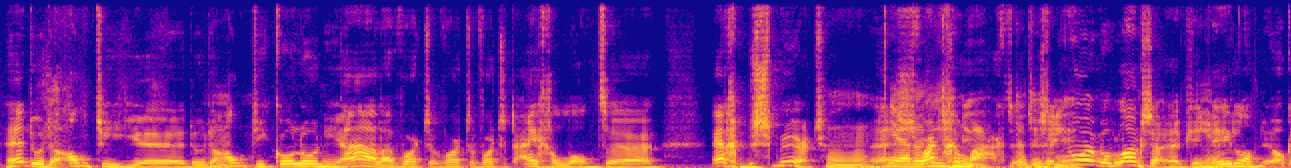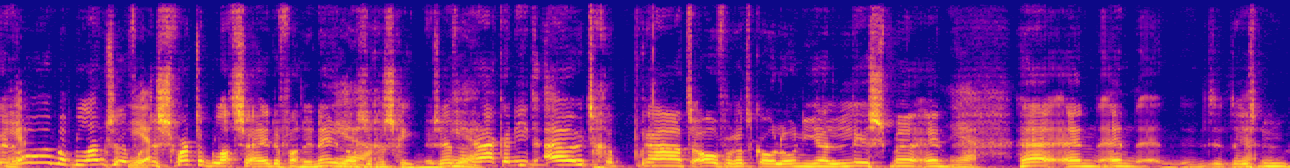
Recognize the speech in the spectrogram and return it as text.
Hè, door de anti, eh, door de anti-koloniale wordt, wordt, wordt het eigen land. eh, Erg besmeurd, Mhm. Ja, zwart gemaakt. Dat Het is nu. enorme belangstelling. heb je in Ja. Nederland nu ook Ja. enorme belangstelling voor de zwarte bladzijde van de Nederlandse geschiedenis. Hè. We raken niet uitgepraat over het kolonialisme. En, Ja. hè, en, en, en er is nu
